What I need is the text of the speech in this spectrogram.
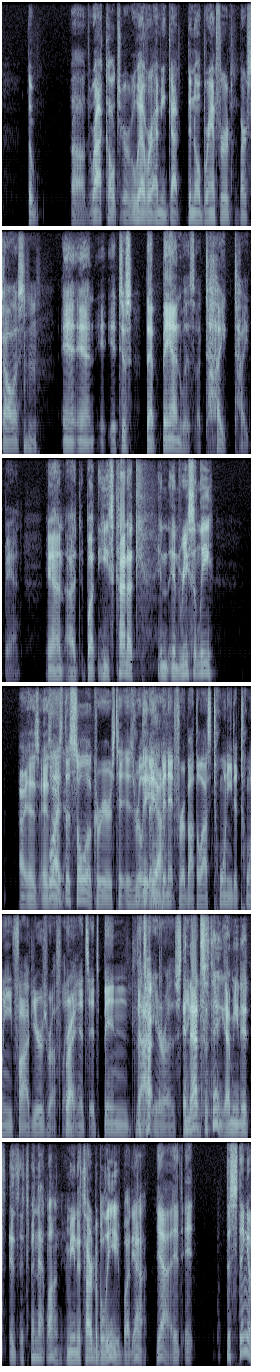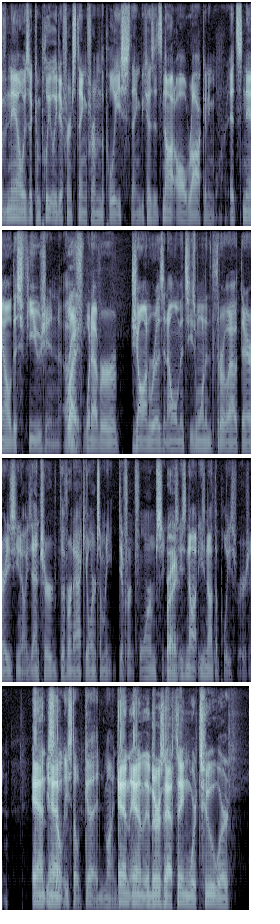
the uh, the rock culture or whoever. I mean, got to know Branford Marsalis, Mhm. and and it, it just that band was a tight tight band, and uh, but he's kind of in in recently, Uh, as as Well, I, as the solo career t- is really The- been, yeah. been it for about the last twenty to twenty five years, roughly. Right. and it's it's been It's that hard- era. Sting. and that's the thing. I mean, it, it's it's been that long. I mean, it's hard to believe, but yeah, yeah. It it the Sting of now is a completely different thing from the Police thing because it's not all rock anymore. It's now this fusion of Right. whatever genres and elements he's wanted to throw out there. He's you know he's entered the vernacular in so many different forms. You know, Right. He's not he's not the Police version. And He's and, still he's still good, mind you. and and there's that thing where too where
